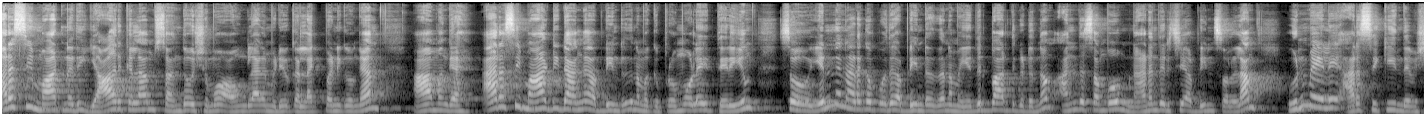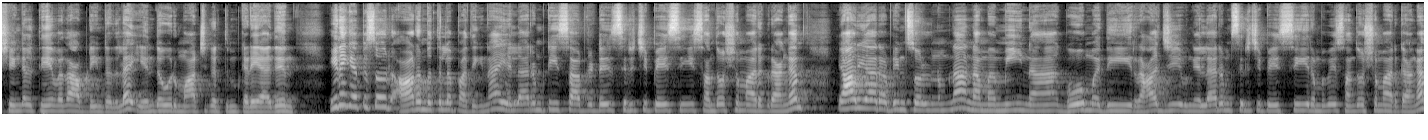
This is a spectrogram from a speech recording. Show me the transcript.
அரசி மாட்டினது யாருக்கெல்லாம் சந்தோஷமோ அவங்களால வீடியோக்கு லைக் பண்ணிக்கோங்க. ஆமாங்க அரசி மாட்டிட்டாங்க அப்படின்றது நமக்கு ப்ரொமோலே தெரியும். ஸோ என்ன நடக்க போகுது அப்படின்றத நம்ம எதிர்பார்த்துக்கிட்டு இருந்தோம். அந்த சம்பவம் நடந்துருச்சு அப்படின்னு சொல்லலாம். உண்மையிலே அரசிக்கு இந்த விஷயங்கள் தேவைதான் அப்படின்றதுல எந்த ஒரு மாற்று கருத்தும் கிடையாது. இன்னைக்கு எபிசோட் ஆரம்பத்தில் பார்த்தீங்கன்னா எல்லாரும் டீ சாப்பிட்டுட்டு சிரித்து பேசி சந்தோஷமாக இருக்கிறாங்க. யார் யார் அப்படின்னு சொல்லணும்னா நம்ம மீனா கோமதி ராஜி இவங்க எல்லாரும் சிரித்து பேசி ரொம்பவே சந்தோஷமாக இருக்காங்க.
